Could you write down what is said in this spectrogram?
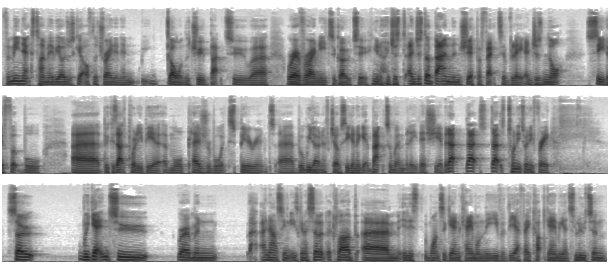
For me, next time maybe I'll just get off the train and then go on the tube back to uh, wherever I need to go to, you know, just and just abandon ship effectively, and just not see the football uh, because that's probably be a, a more pleasurable experience. Uh, but we don't know if Chelsea are going to get back to Wembley this year. But that, that's that's 2023. So we get into Roman announcing he's going to sell at the club. Um, it is once again came on the eve of the FA Cup game against Luton.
